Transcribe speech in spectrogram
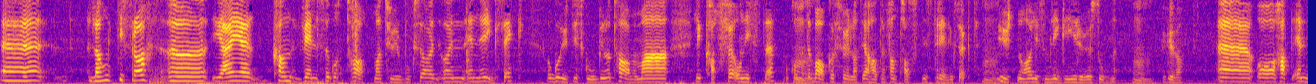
Eh, langt ifra. Eh, jeg kan vel så godt ta på meg turbukse og, en- og en, en ryggsekk og gå ut i skogen og ta med meg litt kaffe og niste. Og komme Mm. tilbake og føle at jeg har hatt en fantastisk treningsøkt. Mm. Uten å ha liksom ligget i rød sone. Mm. ikke sant? Eh, og hatt en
